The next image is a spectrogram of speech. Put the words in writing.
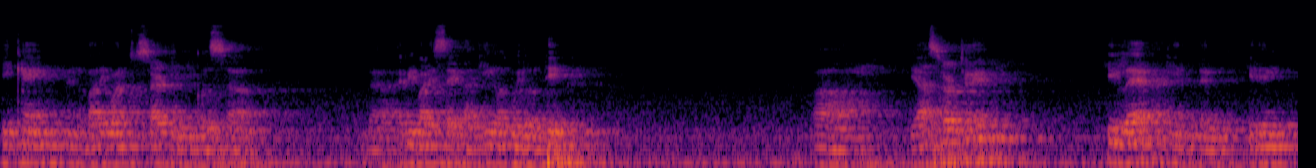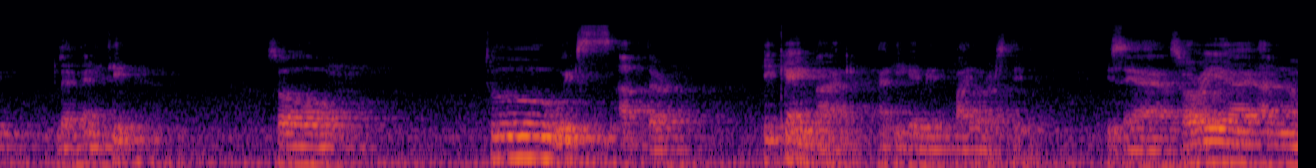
He came and nobody wanted to serve him because uh, everybody said Latinos we don't tip. Uh, yeah, certainly. He left and he, then he didn't leave any tip. So two weeks after, he came back and he gave me five dollars tip. He said, uh, sorry, I had no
